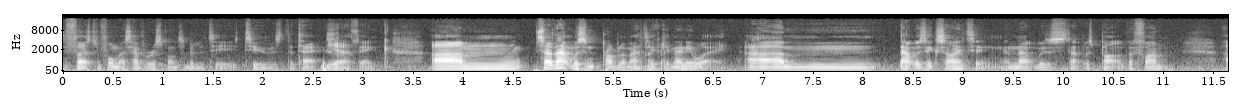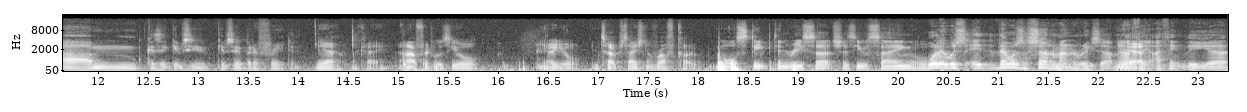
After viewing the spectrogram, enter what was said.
first and foremost have a responsibility to is the text. Yeah. I think. Um, so that wasn't problematic Okay. in any way. Um, that was exciting, and that was that was part of the fun because it gives you gives you a bit of freedom. Yeah. Okay. And Alfred, was your, you know, your interpretation of Rothko more steeped in research, as you were saying, or Well, it was. It, there was a certain amount of research. I mean, Yeah. I think I think the uh,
